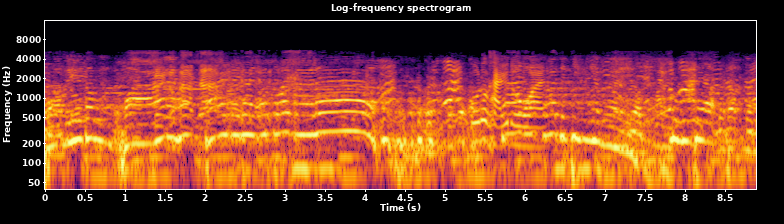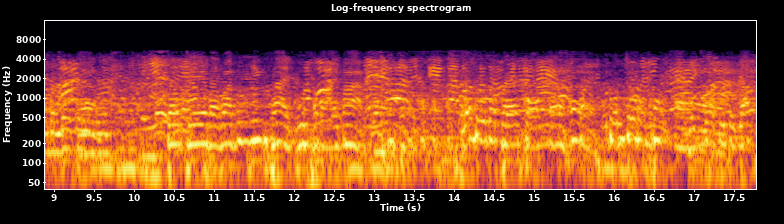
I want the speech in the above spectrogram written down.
ตอนนี้ต้องขวานะครับใช้ไม่ได้ออกต้อยมาแล้วกูต้องถ่ายวิดีโอไว้ว่าจะจริงยังไงแบบยุ่งแคบนะครับมันเป็นเรื่องนี้ เจ้าเคบอกว่าต้องยิงใช่กูสบายมาก แล้วดูกาแฟของผมช่วยผมผมช่วยพิจยักษ์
